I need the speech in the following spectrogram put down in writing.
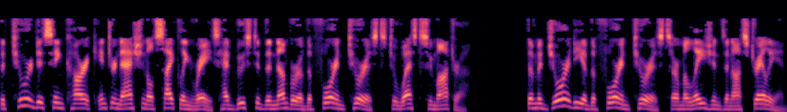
The Tour de Singkarak international cycling race had boosted the number of the foreign tourists to West Sumatra. The majority of the foreign tourists are Malaysians and Australian.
